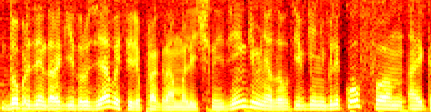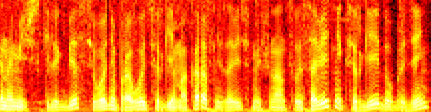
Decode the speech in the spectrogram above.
Добрый день, дорогие друзья. В эфире программа «Личные деньги». Меня зовут Евгений Беляков, э, а экономический ликбез сегодня проводит Сергей Макаров, независимый финансовый советник. Сергей, добрый день.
